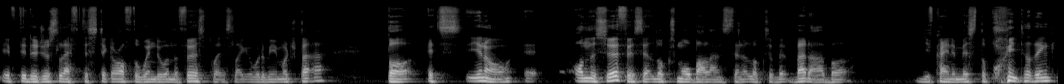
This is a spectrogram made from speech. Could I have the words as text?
if they'd have just left the sticker off the window in the first place, like it would have been much better. But it's, you know, it, on the surface, it looks more balanced and it looks a bit better, but you've kind of missed the point, I think.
